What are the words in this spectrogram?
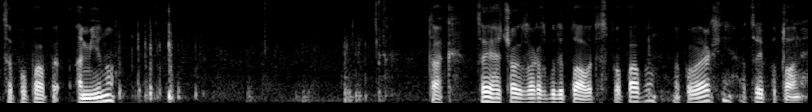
Це попапи аміно. Так, цей гачок зараз буде плавати з попапом на поверхні, а цей потоне.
